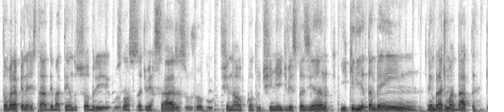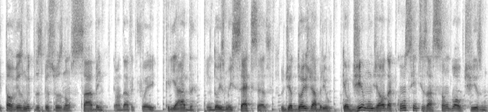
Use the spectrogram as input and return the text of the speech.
Então vale a pena a gente estar tá debatendo sobre os nossos adversários, o jogo final contra o time de Vespasiano. E queria também lembrar de uma data que talvez muitas das pessoas não sabem. É uma data que foi criada em 2007, César, no dia 2 de abril, que é o Dia Mundial da Conscientização do Autismo.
